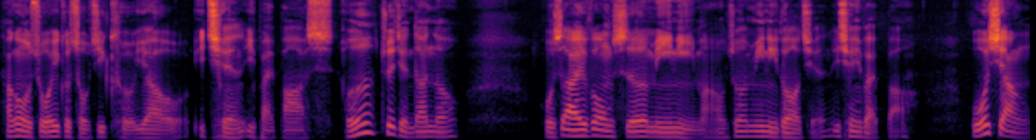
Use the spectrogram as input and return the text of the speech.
他跟我说一个手机壳要一千一百八十。呃，最简单的哦，我是 iPhone 十二 mini 嘛，我说 mini 多少钱？一千一百八。我想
